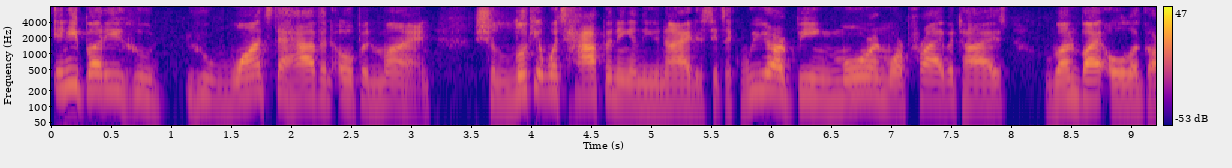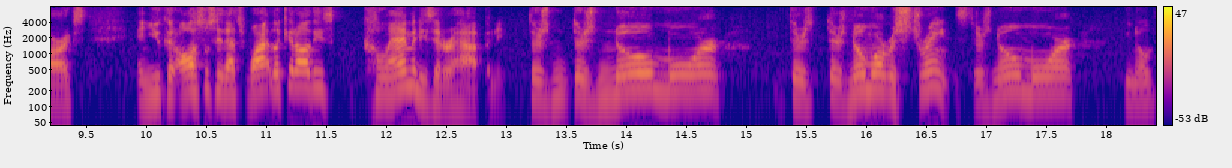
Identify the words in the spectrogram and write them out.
anybody who who wants to have an open mind should look at what's happening in the United States. Like we are being more and more privatized, run by oligarchs, and you could also say that's why. Look at all these calamities that are happening. There's there's no more. There's there's no more restraints. There's no more you know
